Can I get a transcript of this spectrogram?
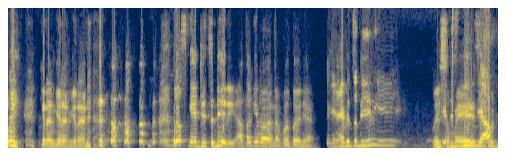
Wih, keren keren keren. Terus ngedit sendiri atau gimana fotonya? Ngedit sendiri. Wih. Di HP,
